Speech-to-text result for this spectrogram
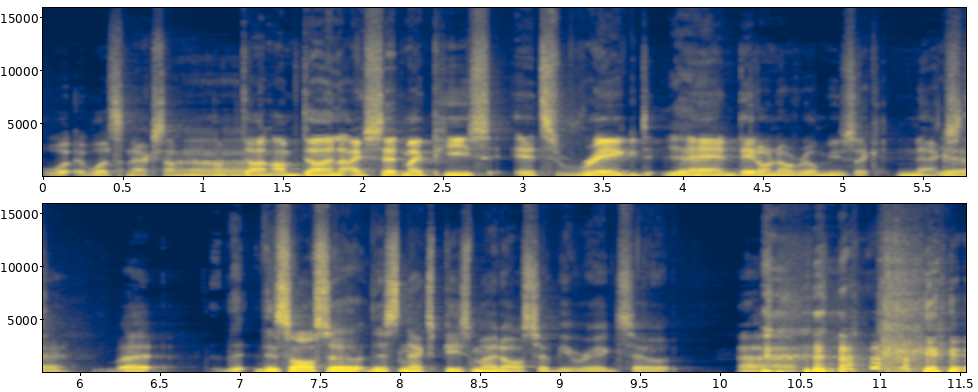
what, what's next? I'm, I'm done. I'm done. I said my piece. It's rigged, Yeah. and they don't know real music. Next, Yeah. But th- this also, this next piece might also be rigged. So, uh,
